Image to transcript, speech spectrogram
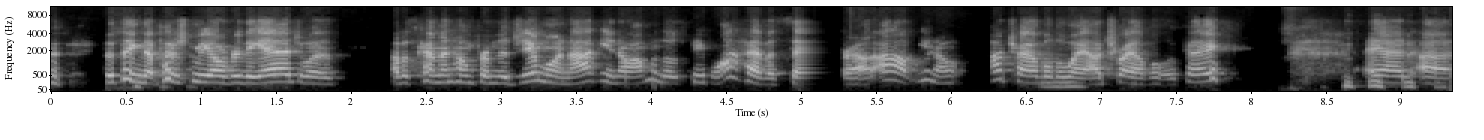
the thing that pushed me over the edge was I was coming home from the gym one night. You know, I'm one of those people. I have a set route. I, you know, I travel mm-hmm. the way I travel. Okay. and uh,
